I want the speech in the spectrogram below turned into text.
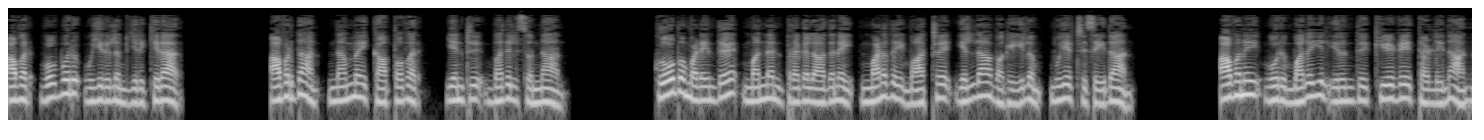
அவர் ஒவ்வொரு உயிரிலும் இருக்கிறார். அவர்தான் நம்மை காப்பவர் என்று பதில் சொன்னான். கோபமடைந்த மன்னன் பிரகலாதனை மனதை மாற்ற எல்லா வகையிலும் முயற்சி செய்தான். அவனை ஒரு மலையில் இருந்து கீழே தள்ளினான்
